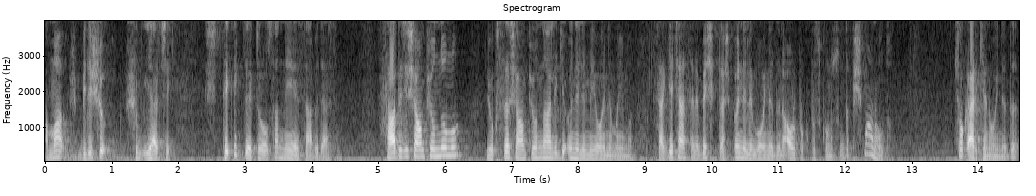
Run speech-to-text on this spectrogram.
Ama şu- bir de şu şu bir gerçek. Ş- Teknik direktör olsan neye hesap edersin? Sadece şampiyonluğu mu yoksa Şampiyonlar Ligi ön elemeyi oynamayı mı? Mesela geçen sene Beşiktaş ön eleme oynadığını Avrupa Kupası konusunda pişman oldu. Çok erken oynadı.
